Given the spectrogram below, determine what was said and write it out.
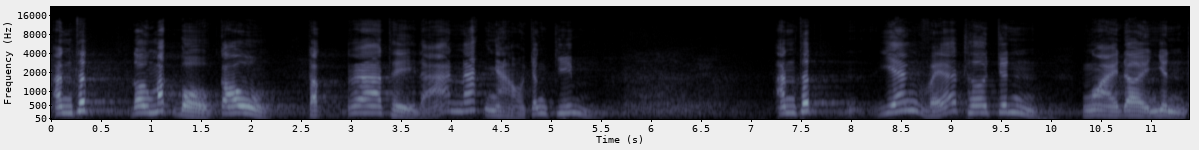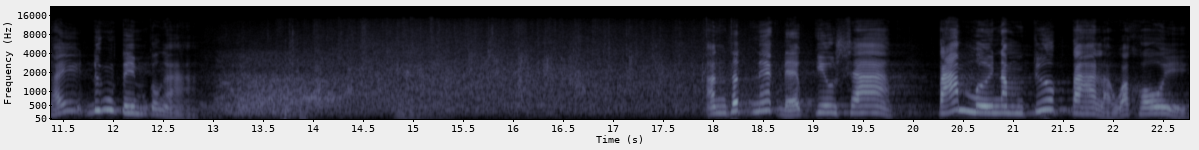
anh thích đôi mắt bồ câu, thật ra thì đã nát nhào chân chim. Anh thích dáng vẻ thơ trinh, ngoài đời nhìn thấy đứng tim con à. Anh thích nét đẹp kiêu sa 80 năm trước ta là quá khôi.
